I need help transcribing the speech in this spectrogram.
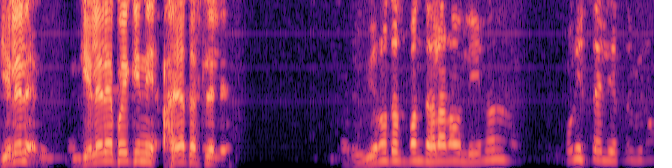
गेलेल्या गेलेल्यापैकी हयात असलेले. अरे विनोदच बंद झाला ना हो, लिहिणं? कोणीच नाही लिहित ना विनोद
